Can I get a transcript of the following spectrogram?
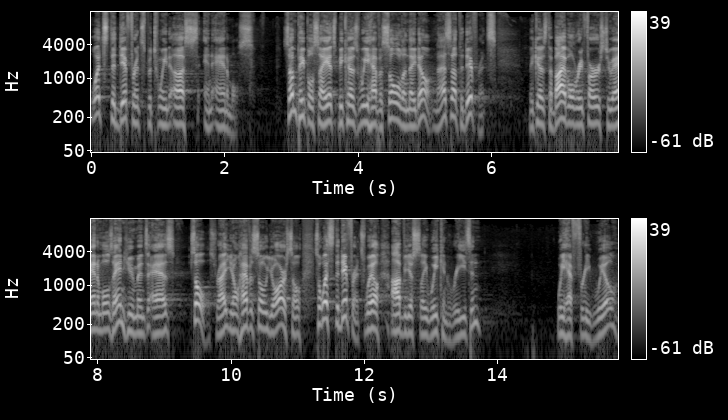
What's the difference between us and animals? Some people say it's because we have a soul and they don't. And that's not the difference because the Bible refers to animals and humans as souls, right? You don't have a soul, you are a soul. So what's the difference? Well, obviously, we can reason, we have free will.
